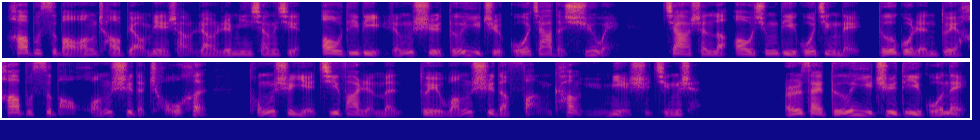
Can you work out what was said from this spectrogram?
哈布斯堡王朝表面上让人民相信奥地利仍是德意志国家的虚伪，加深了奥匈帝国境内德国人对哈布斯堡皇室的仇恨，同时也激发人们对王室的反抗与蔑视精神。而在德意志帝国内，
